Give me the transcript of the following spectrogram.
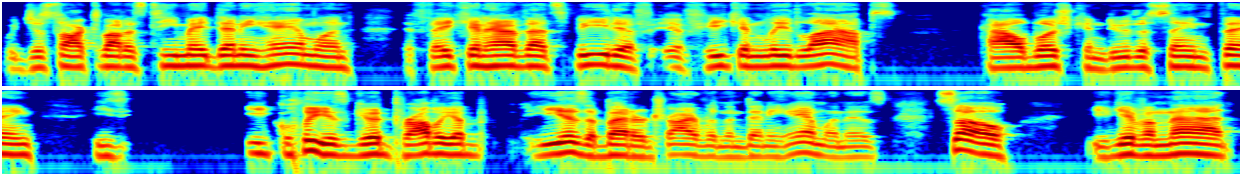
we just talked about his teammate Denny Hamlin. If they can have that speed, if if he can lead laps, Kyle Busch can do the same thing. He's equally as good. Probably a, he is a better driver than Denny Hamlin is. So you give him that.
